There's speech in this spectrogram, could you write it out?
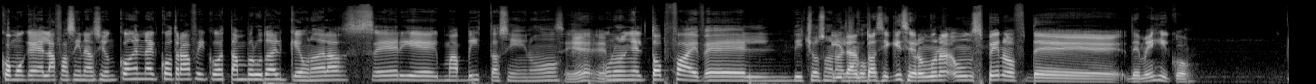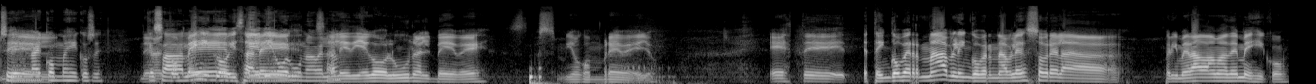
como que la fascinación con el narcotráfico es tan brutal que una de las series más vistas, si no Sí, es- uno en el top 5 es el dichoso Y narco. tanto así que hicieron una, un spin-off de, de México. sí, del- Narco en México, sí. De que sale, México y sale Diego Luna, ¿verdad? Sale Diego Luna, el bebé. Dios mío, con breve bello. Este, está Ingobernable. Ingobernable es sobre la primera dama de México.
